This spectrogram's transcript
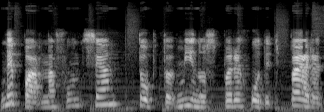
непарна функція, тобто мінус переходить перед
